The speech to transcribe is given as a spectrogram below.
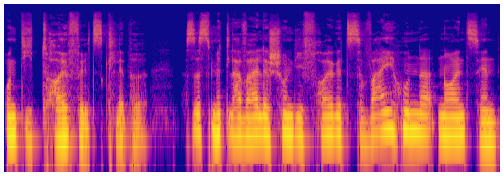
und die Teufelsklippe. Das ist mittlerweile schon die Folge 219.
